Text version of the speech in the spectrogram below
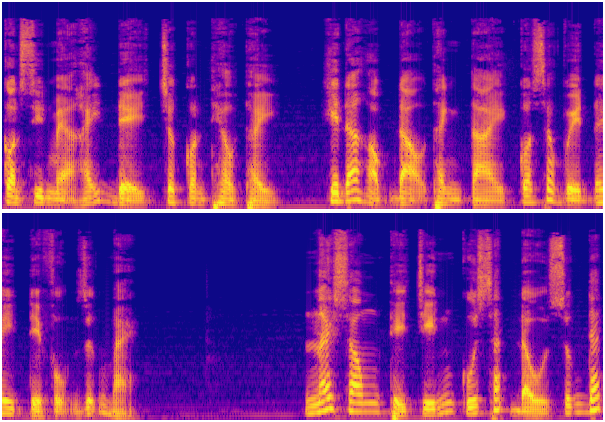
con xin mẹ hãy để cho con theo thầy. Khi đã học đạo thành tài, con sẽ về đây để phụng dưỡng mẹ. Nói xong thì Chín cúi sát đầu xuống đất.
